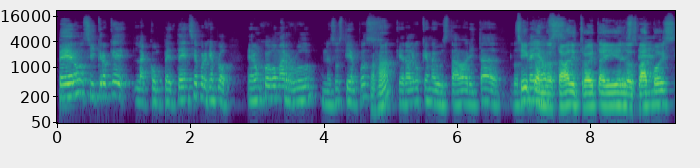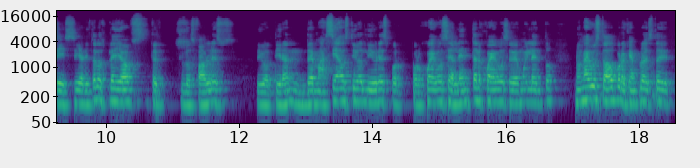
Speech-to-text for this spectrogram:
Pero sí creo que la competencia, por ejemplo, era un juego más rudo en esos tiempos, Ajá. que era algo que me gustaba ahorita. Los sí, cuando estaba Detroit ahí en los este, Bad Boys. Sí, sí, ahorita los playoffs, te- los fables, digo, tiran demasiados tiros libres por, por juego, se alenta el juego, se ve muy lento. No me ha gustado, por ejemplo, este,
